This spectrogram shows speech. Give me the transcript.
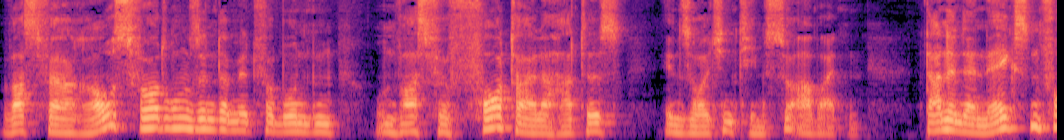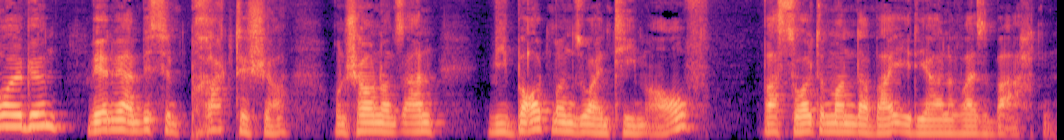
was für Herausforderungen sind damit verbunden und was für Vorteile hat es, in solchen Teams zu arbeiten. Dann in der nächsten Folge werden wir ein bisschen praktischer und schauen uns an, wie baut man so ein Team auf, was sollte man dabei idealerweise beachten.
